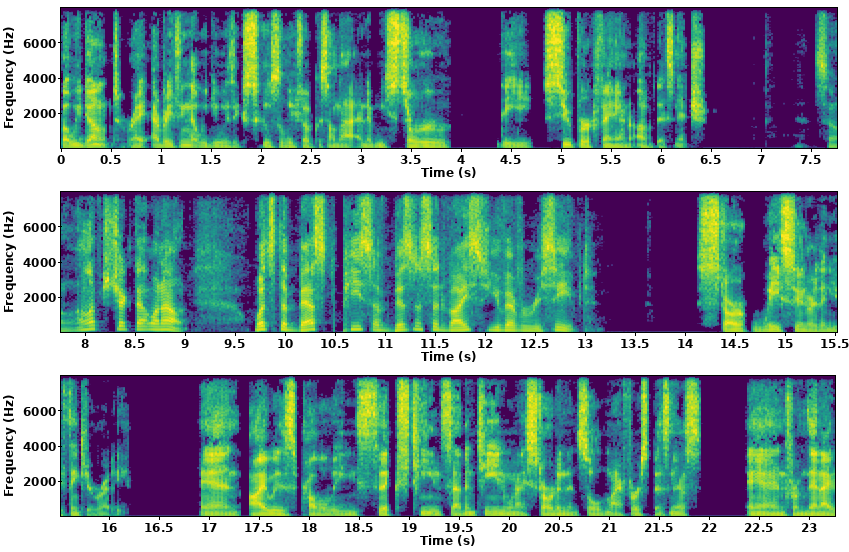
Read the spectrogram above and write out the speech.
but we don't, right? Everything that we do is exclusively focused on that. And we serve the super fan of this niche. So I'll have to check that one out. What's the best piece of business advice you've ever received? Start way sooner than you think you're ready. And I was probably 16, 17 when I started and sold my first business. And from then I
